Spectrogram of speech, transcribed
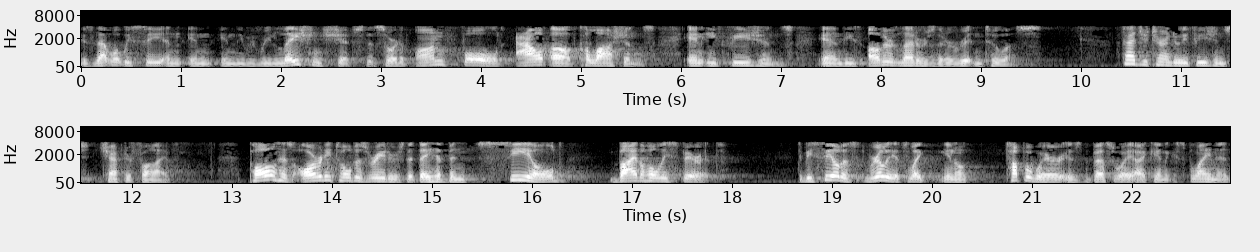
Is that what we see in, in, in the relationships that sort of unfold out of Colossians and Ephesians and these other letters that are written to us? I've had you turn to Ephesians chapter 5. Paul has already told his readers that they have been sealed by the Holy Spirit. To be sealed is really, it's like, you know, Tupperware is the best way I can explain it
